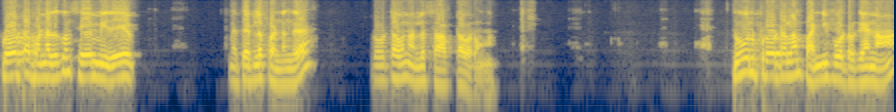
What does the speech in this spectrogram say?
புரோட்டா பண்ணதுக்கும் சேம் இதே மெத்தடில் பண்ணுங்கள் புரோட்டாவும் நல்லா சாஃப்டாக வருங்க. நூல் புரோட்டாலாம் பண்ணி போட்டிருக்கேன் நான்.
